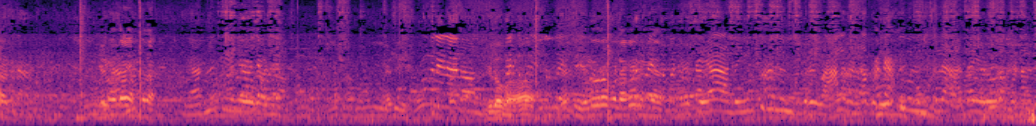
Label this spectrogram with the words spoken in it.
இங்க என்ன எழுபதா எண்பதா? இரநூத்தி இருபது கிலோவா? நேற்று எழுபது ரூபா போட்டாங்க அந்த வாழை ரெண்டா நின்றுல அதான் எழுபது ரூபா போட்டாங்க.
